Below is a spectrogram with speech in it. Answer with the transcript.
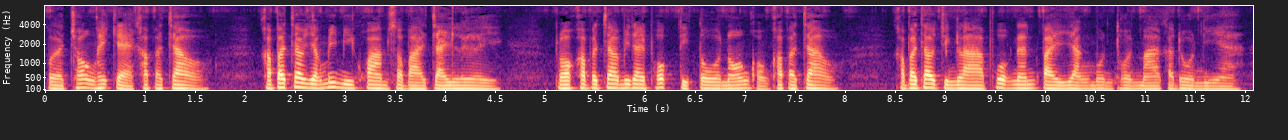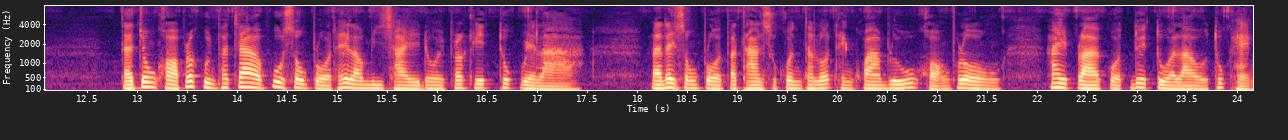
เปิดช่องให้แก่ข้าพเจ้าข้าพเจ้ายังไม่มีความสบายใจเลย เพราะข้าพเจ้าไม่ได้พบติดโตน้องของข้าพเจ้าข้าพเจ้าจึงลาพวกนั้นไปยังมณฑลมากาโดเนีย แต่จงขอบพระคุณพระเจ้าผู้ทรงโปรดให้เรามีชัยโดยพระคริสต์ทุกเวลา และได้ทรงโปรดประทานสุคนทรสแห่งความรู้ของพระองค์ให้ปรากฏด้วยตัวเราทุกแห่ง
